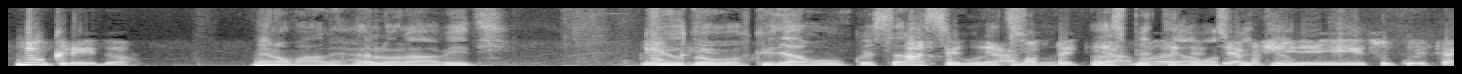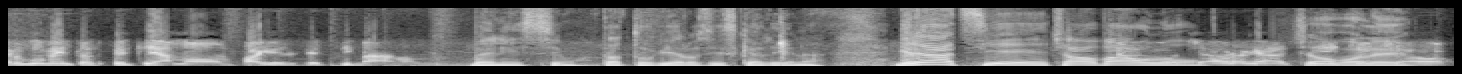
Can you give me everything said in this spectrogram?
Non credo. meno male. Allora vedi. Chiudo- chiudiamo con questa Aspettiamo, rassicurazione. aspettiamo, aspettiamo, eh, sentiamoci aspettiamo. su questo argomento aspettiamo un paio di settimane. benissimo. Tanto Piero si scatena. Grazie. Ciao Paolo. Ciao ragazzi, Ciao, ciao.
